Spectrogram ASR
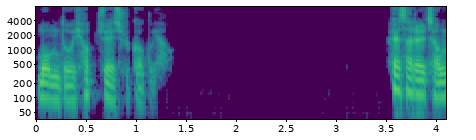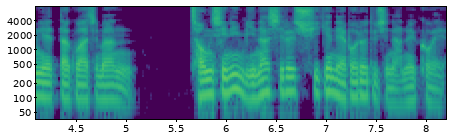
몸도 협조해 줄 거고요. 회사를 정리했다고 하지만 정신이 미나 씨를 쉬게 내버려 두진 않을 거예요.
